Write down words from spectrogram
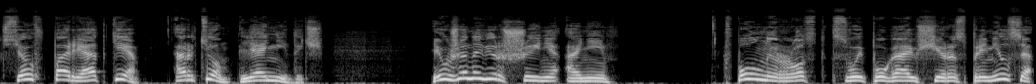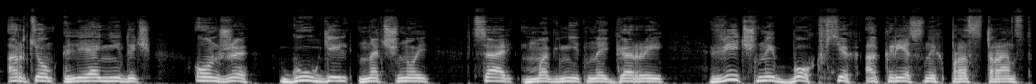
Все в порядке, Артем Леонидович. И уже на вершине они в полный рост свой пугающий распрямился Артем Леонидович, он же Гугель ночной, царь магнитной горы, вечный бог всех окрестных пространств,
